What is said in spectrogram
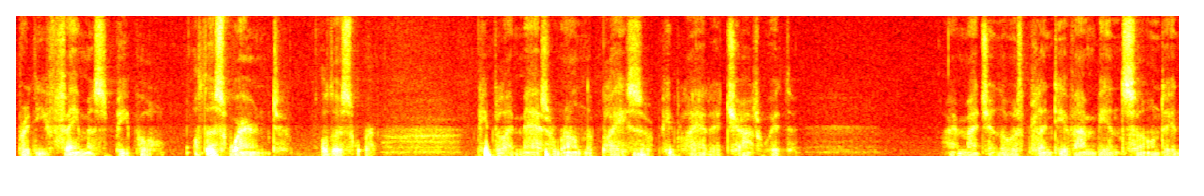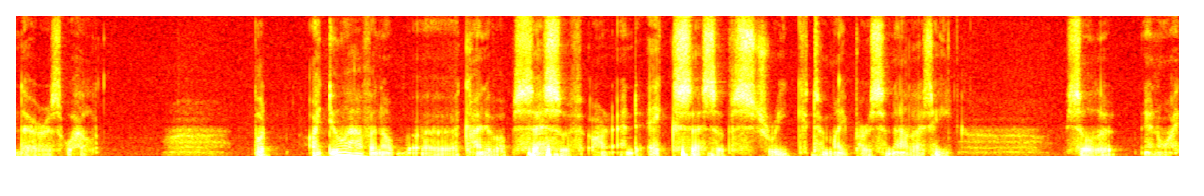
pretty famous people. Others weren't. Others were people I met around the place or people I had a chat with. I imagine there was plenty of ambient sound in there as well. I do have an uh, a kind of obsessive or, and excessive streak to my personality, so that you know I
